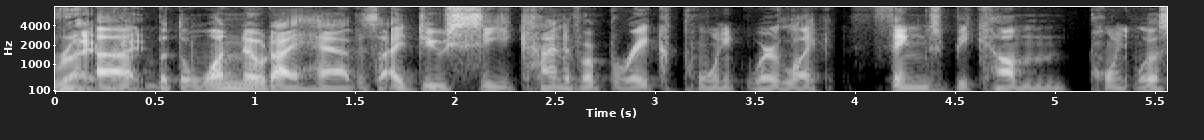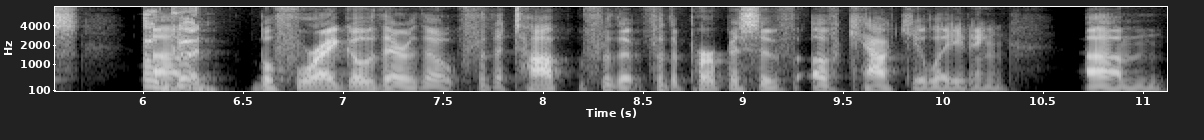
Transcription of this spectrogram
right. uh, right. But the one note I have is I do see kind of a break point where like things become pointless. Oh, Um, good. Before I go there, though, for the top for the for the purpose of of calculating, um,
